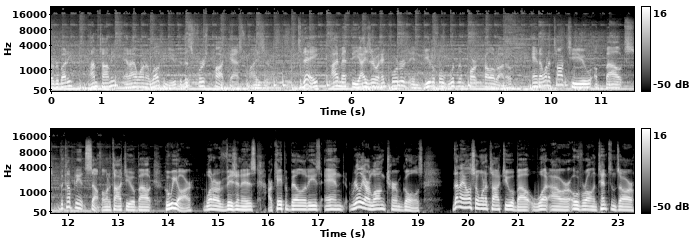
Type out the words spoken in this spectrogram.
everybody. I'm Tommy, and I want to welcome you to this first podcast from iXero. Today, I'm at the iXero headquarters in beautiful Woodland Park, Colorado, and I want to talk to you about the company itself. I want to talk to you about who we are, what our vision is, our capabilities, and really our long term goals. Then I also want to talk to you about what our overall intentions are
